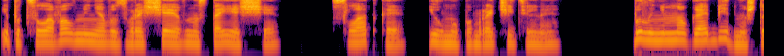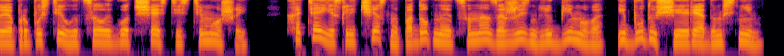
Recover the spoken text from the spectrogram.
и поцеловал меня, возвращая в настоящее, сладкое и умопомрачительное. Было немного обидно, что я пропустила целый год счастья с Тимошей, хотя, если честно, подобная цена за жизнь любимого и будущее рядом с ним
